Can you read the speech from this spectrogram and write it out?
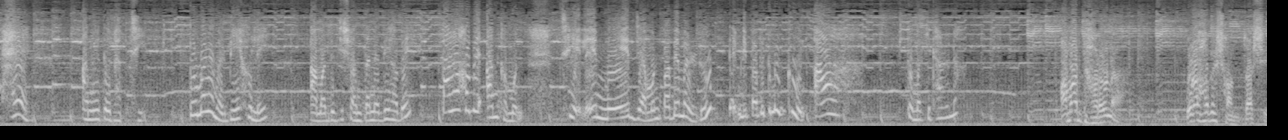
হ্যাঁ আমি তো ভাবছি। তোমার আমার বিয়ে হলে আমাদের যে সন্তানাদি হবে তারা হবে আনকমন ছেলে, মেয়ে যেমন পাবে আমার রূপ, তেমনি পাবে তোমার গুণ। আহ, তোমার কি ধারণা? আমার ধারণা, ওরা হবে সন্ত্রাসী।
